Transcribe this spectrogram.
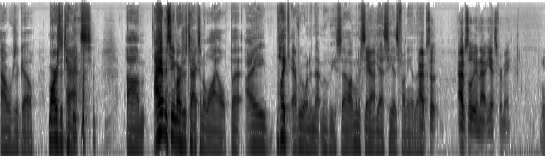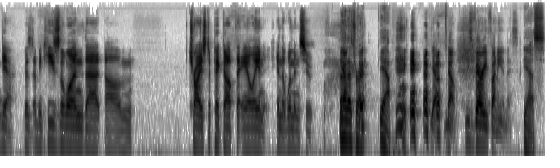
hours ago. Mars Attacks. Um, I haven't seen Mars Attacks in a while, but I like everyone in that movie, so I'm gonna say Yeah. yes, he is funny in that. Absolutely. Absolutely not. Yes for me. Yeah, because I mean, he's the one that um, tries to pick up the alien in the women's suit. No, that's right. Yeah. Yeah. no, he's very funny in this. Yes.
